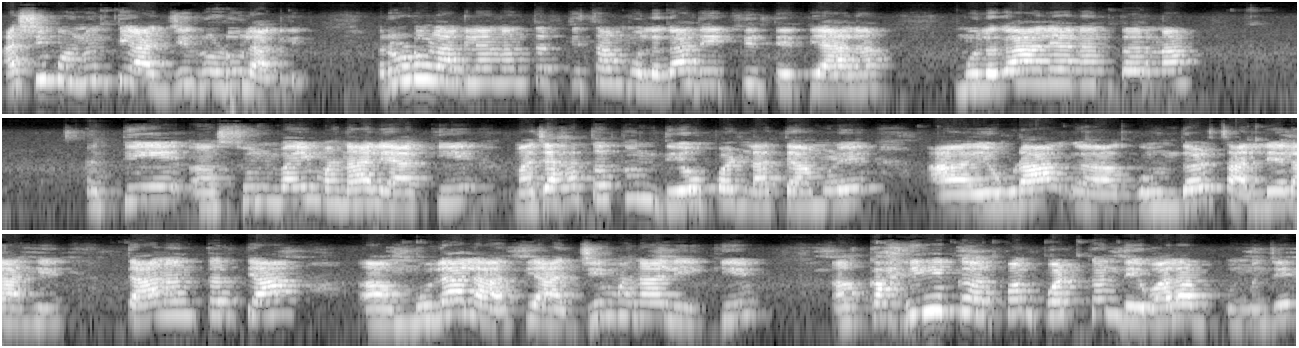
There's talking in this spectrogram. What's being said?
अशी म्हणून ती आजी रडू लागली. रडू लागल्यानंतर तिचा मुलगा देखील तेथे आला. मुलगा आल्यानंतर ना ती सुनबाई म्हणाल्या की माझ्या हातातून देव पडला त्यामुळे एवढा गोंधळ चाललेला आहे. त्यानंतर त्या मुलाला ती आजी म्हणाली की काहीही कर पण पटकन देवाला म्हणजे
